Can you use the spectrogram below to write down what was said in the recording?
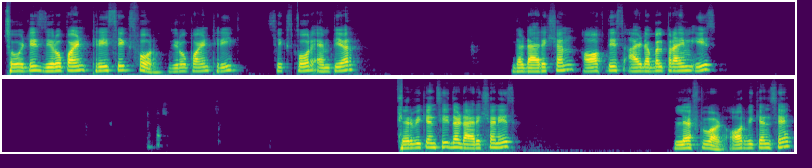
So it is 0.364, 0.364 ampere. The direction of this I double prime is here we can see the direction is leftward or we can say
